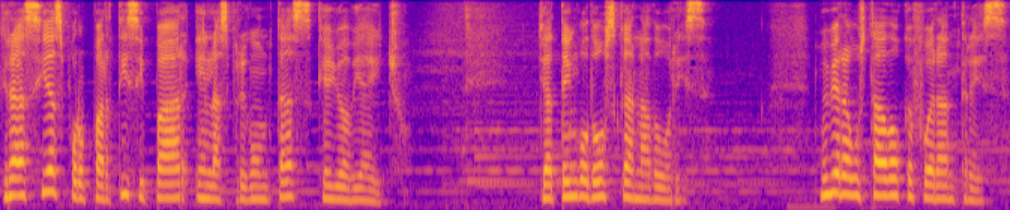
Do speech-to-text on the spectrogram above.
gracias por participar en las preguntas que yo había hecho. Ya tengo dos ganadores. Me hubiera gustado que fueran tres.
